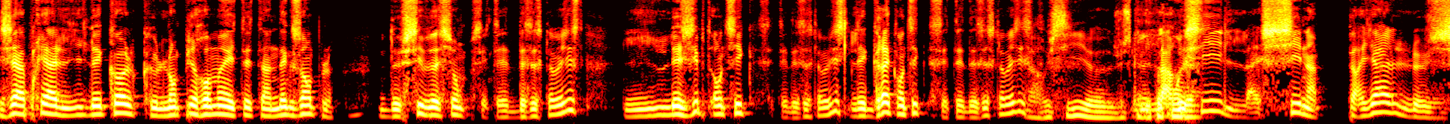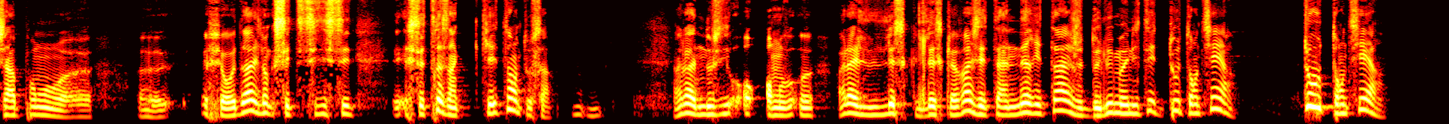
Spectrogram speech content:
J'ai appris à l'école que l'Empire romain était un exemple de civilisation, c'était des esclavagistes. L'Égypte antique, c'était des esclavagistes. Les Grecs antiques, c'était des esclavagistes. La Russie, euh, jusqu'à La Russie, la Chine impériale, le Japon euh, euh, féodal. Donc c'est très inquiétant tout ça. Voilà, nous, on, voilà, l'esclavage est un héritage de l'humanité tout entière tout entière.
